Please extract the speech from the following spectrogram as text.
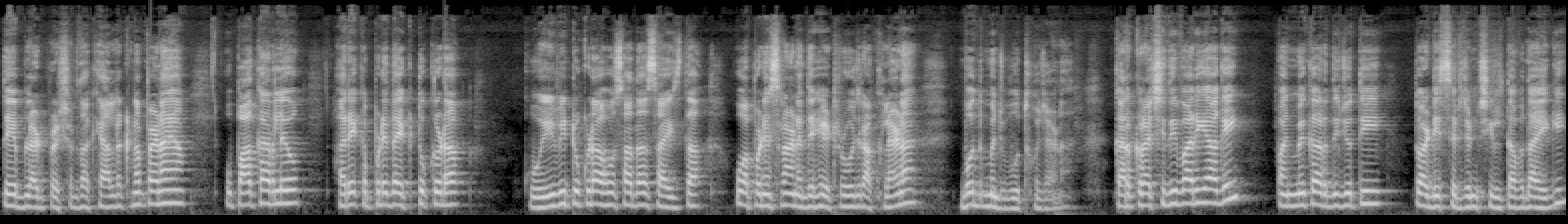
ਤੇ ਬਲੱਡ ਪ੍ਰੈਸ਼ਰ ਦਾ ਖਿਆਲ ਰੱਖਣਾ ਪੈਣਾ ਆ। ਉਪਾਅ ਕਰ ਲਿਓ। ਹਰੇ ਕੱਪੜੇ ਦਾ ਇੱਕ ਟੁਕੜਾ, ਕੋਈ ਵੀ ਟੁਕੜਾ ਹੋ ਸਕਦਾ ਸਾਈਜ਼ ਦਾ, ਉਹ ਆਪਣੇ ਸਰਾਣੇ ਦੇ ਹੇਠ ਰੋਜ਼ ਰੱਖ ਲੈਣਾ, ਬੁੱਧ ਮਜ਼ਬੂਤ ਹੋ ਜਾਣਾ। ਕਰਕ ਰਾਸ਼ੀ ਦੀ ਵਾਰੀ ਆ ਗਈ। ਪੰਜਵੇਂ ਘਰ ਦੀ ਜੁਤੀ ਤੁਹਾਡੀ ਸਿਰਜਣਸ਼ੀਲਤਾ ਵਧਾਏਗੀ।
